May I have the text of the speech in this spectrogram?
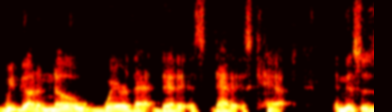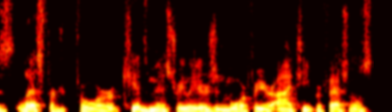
We've got to know where that data is data is kept. And this is less for, for kids ministry leaders and more for your IT professionals.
